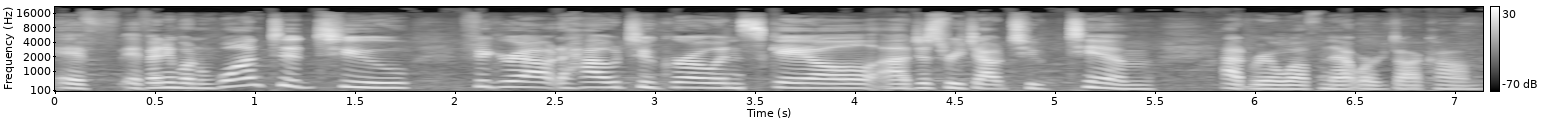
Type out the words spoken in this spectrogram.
if if anyone wanted to figure out how to grow and scale, uh, just reach out to Tim at realwealthnetwork.com.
